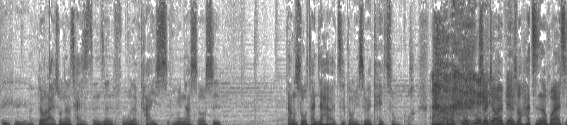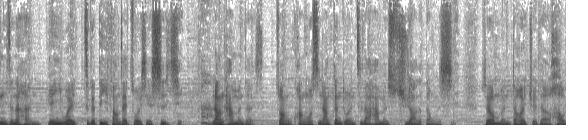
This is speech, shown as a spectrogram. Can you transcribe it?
嗯哼，对我来说，那才是真正服务的开始，因为那时候是，当时我参加海外职工也是因为可以出国，所以就会变说，他真的回来是你真的很愿意为这个地方在做一些事情，让他们的状况或是让更多人知道他们需要的东西。所以我们都会觉得后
